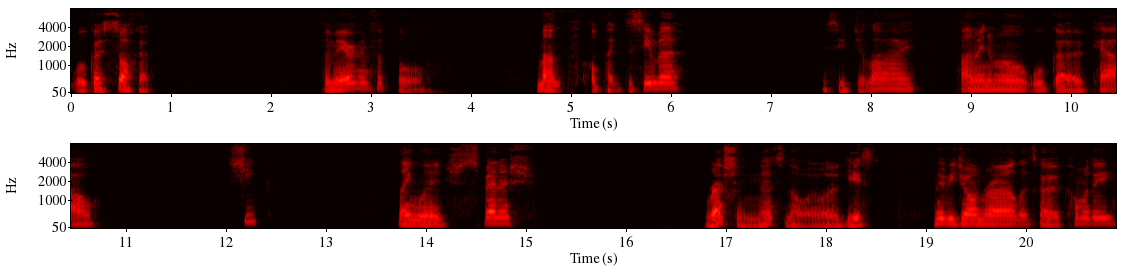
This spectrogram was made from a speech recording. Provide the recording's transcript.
we'll go soccer. American football. Month, I'll pick December. Let's see, July. Farm animal, we'll go cow. Sheep. Language, Spanish. Russian, that's not what I would have guessed. Movie genre, let's go comedy.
